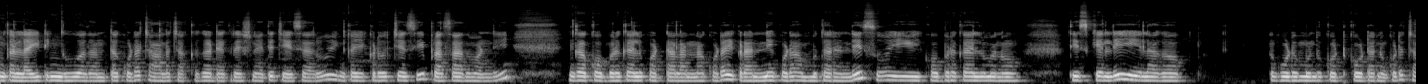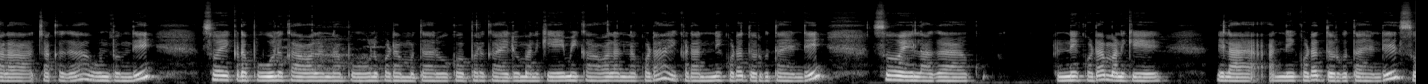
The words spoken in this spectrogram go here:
ఇంకా లైటింగ్ అదంతా కూడా చాలా చక్కగా డెకరేషన్ అయితే చేశారు. ఇంకా ఇక్కడ వచ్చేసి ప్రసాదం అండి. ఇంకా కొబ్బరికాయలు కొట్టాలన్నా కూడా ఇక్కడ అన్నీ కూడా అమ్ముతారండి. సో ఈ కొబ్బరికాయలు మనం తీసుకెళ్ళి ఇలాగ గుడి ముందు కొట్టుకోవటానికి కూడా చాలా చక్కగా ఉంటుంది. సో ఇక్కడ పువ్వులు కావాలన్నా పువ్వులు కూడా అమ్ముతారు. కొబ్బరికాయలు మనకి ఏమి కావాలన్నా కూడా ఇక్కడ అన్నీ కూడా దొరుకుతాయండి. సో ఇలాగా అన్నీ కూడా మనకి ఇలా అన్నీ కూడా దొరుకుతాయండి. సో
